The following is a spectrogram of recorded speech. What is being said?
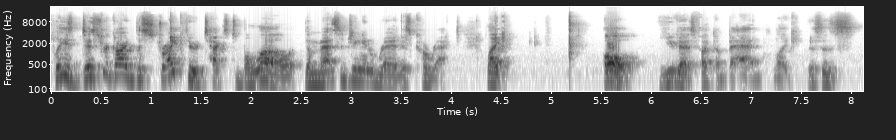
Please disregard the strike-through text below. The messaging in red is correct. Like, oh, you guys fucked up bad. Like, this is...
